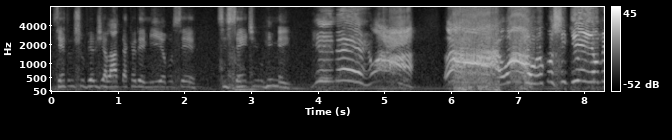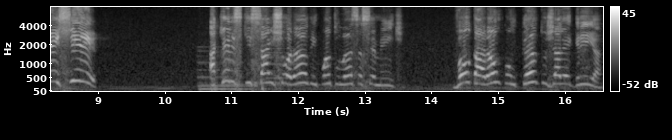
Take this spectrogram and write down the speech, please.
você entra no chuveiro gelado da academia, você se sente o He-Man. He-Man! Uau! Ah, uau! Eu consegui, eu venci! Aqueles que saem chorando enquanto lança semente, voltarão com cantos de alegria,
